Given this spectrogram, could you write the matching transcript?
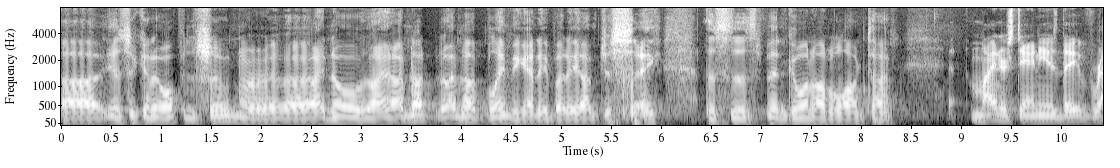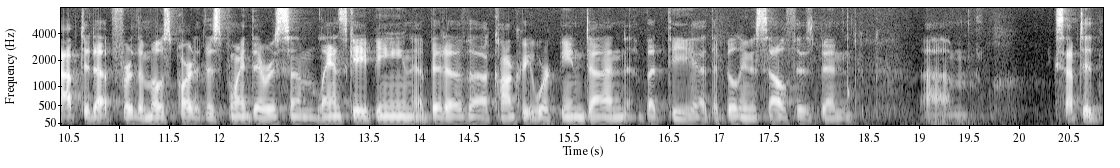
Uh, Is it going to open soon, or, uh, I know, I- I'm not, I'm not blaming anybody, I'm just saying this has been going on a long time. My understanding is they've wrapped it up for the most part at this point. There was some landscaping, a bit of uh, concrete work being done, but the, the building itself has been um, accepted.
